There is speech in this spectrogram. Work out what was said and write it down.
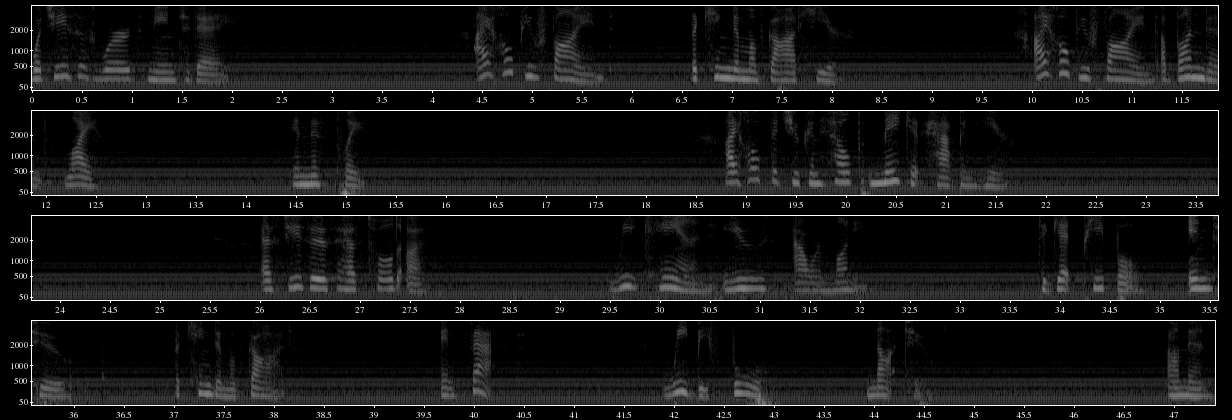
what Jesus' words mean today. I hope you find the kingdom of God here. I hope you find abundant life in this place. I hope that you can help make it happen here. As Jesus has told us, we can use our money to get people into the kingdom of God. In fact, we'd be fools not to. Amen.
